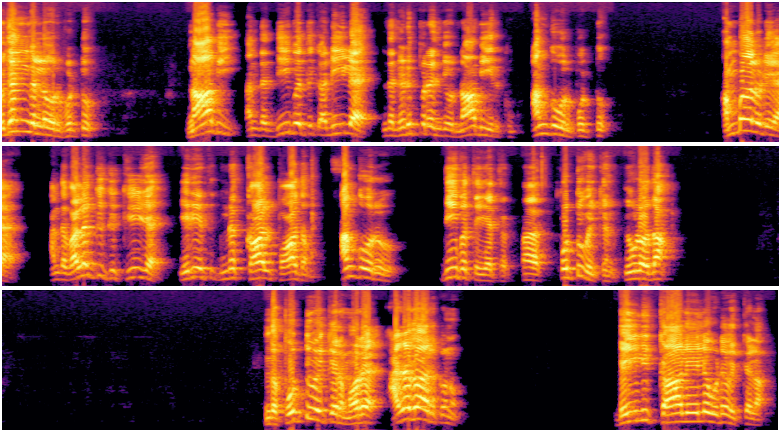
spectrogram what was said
புஜங்கள்ல ஒரு பொட்டு. நாபி அந்த தீபத்துக்கு அடியில இந்த நெடுப்பரஞ்ச ஒரு நாபி இருக்கும். அங்க ஒரு பொட்டு. அம்பாளுடைய அந்த வழக்குக்கு கீழே எரியறதுக்கு முன்னாடி கால் பாதம். அங்க ஒரு தீபத்தை ஏற்ற பொட்டு வைக்கணும். இவ்வளவுதான். இந்த பொட்டு வைக்கிற முறை அழகா இருக்கணும். டெய்லி காலையில விட வைக்கலாம்.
